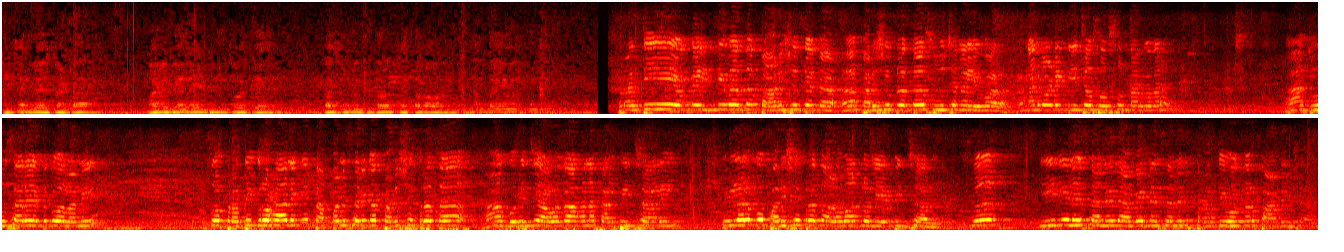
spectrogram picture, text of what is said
కిచెన్ వేస్ట్ అంట మళ్ళీ వేరే ఇంటి నుంచి వచ్చే కసులు నుంచి చెత్త రావడం ఇదంతా ఏమవుతుంది? ప్రతి ఒక్క ఇంటి వద్ద పారిశుద్ధ పరిశుభ్రత సూచనలు ఇవ్వాలి. అంగన్వాడీ టీచర్స్ వస్తుంటారు కదా? ఆ, చూసారా ఎందుకు వాళ్ళని? సో ప్రతి గృహానికి తప్పనిసరిగా పరిశుభ్రత గురించి అవగాహన కల్పించాలి. పిల్లలకు పరిశుభ్రత అలవాట్లు నేర్పించాలి. సో క్లీన్లీనెస్ అనేది అవేర్నెస్ అనేది ప్రతి ఒక్కరు పాటించాలి.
